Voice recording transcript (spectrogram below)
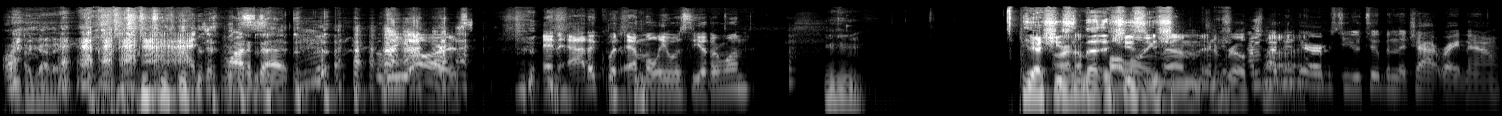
I got it. I just wanted that. Three R's. And adequate Emily was the other one. Mm-hmm. Yeah, she's Alright, in I'm that. She's she- them in real I'm putting time. YouTube in the chat right now.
